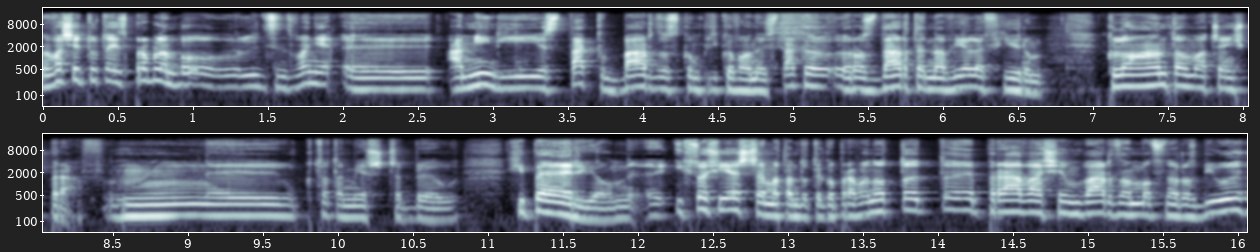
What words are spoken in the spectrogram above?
No właśnie tutaj jest problem, bo licencowanie yy, Amigi jest tak bardzo skomplikowane, jest tak rozdarte na wiele firm. Cloanto ma część praw. Yy, kto tam jeszcze był? Hyperion. Yy, I ktoś jeszcze ma tam do tego prawa. No to te prawa się bardzo mocno rozbiły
